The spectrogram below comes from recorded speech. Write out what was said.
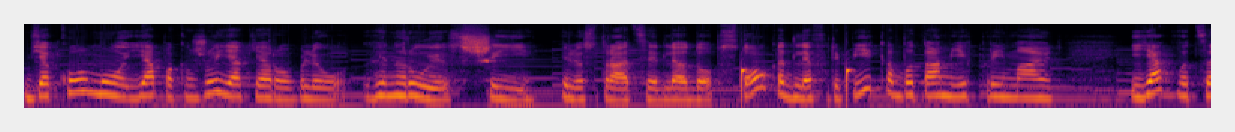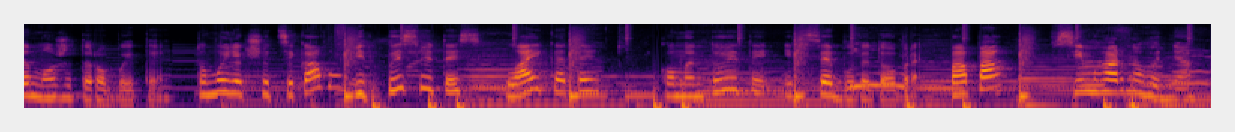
в якому я покажу, як я роблю, генерую з шиї ілюстрації для Adobe Stock, для FreePic, бо там їх приймають. і як ви це можете робити. Тому, якщо цікаво, підписуйтесь, лайкайте, коментуйте, і все буде добре. Па-па! Всім гарного дня!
